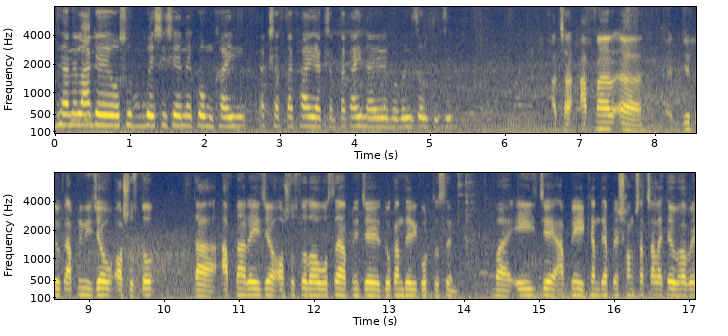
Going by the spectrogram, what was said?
যেখানে লাগে ওষুধ বেশি সেনে কম খাই এক সপ্তাহ খাই এক সপ্তাহ খাই না এভাবেই চলতেছি। আচ্ছা আপনার যেহেতু আপনি নিজেও অসুস্থ তা আপনার এই যে অসুস্থতা অবস্থায় আপনি যে দোকানদারি করতেছেন বা এই যে আপনি এখান থেকে আপনি সংসার চালাতে ওইভাবে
